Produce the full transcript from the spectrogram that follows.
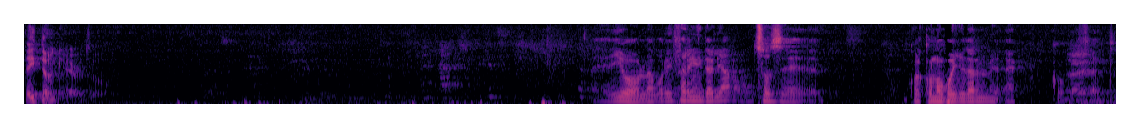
they don't care at all. Eh, io la vorrei fare in italiano, non so se qualcuno può aiutarmi. Ecco, perfetto.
